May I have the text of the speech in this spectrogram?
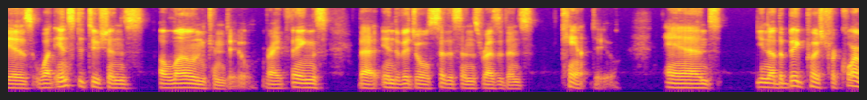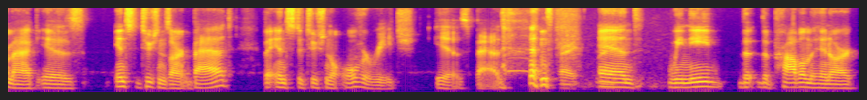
is what institutions alone can do, right? Things that individual citizens, residents can't do. And, you know, the big push for Cormac is institutions aren't bad, but institutional overreach is bad. and, right, right. and we need the, the problem in our,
